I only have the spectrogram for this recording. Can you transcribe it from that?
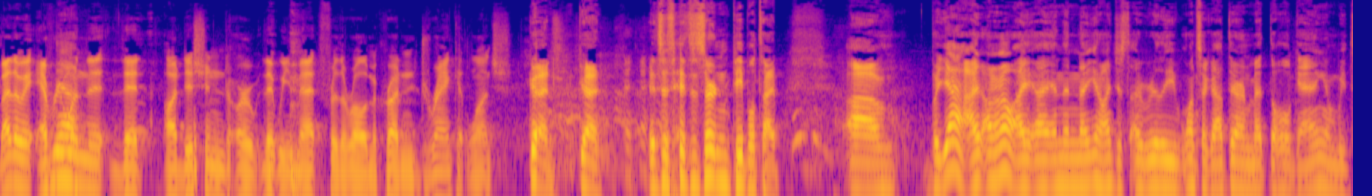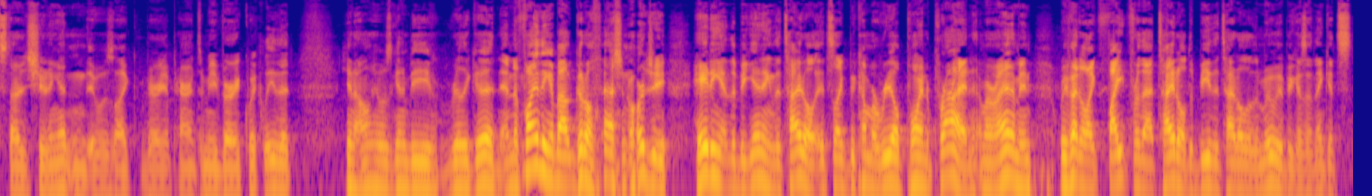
By the way, everyone that, that auditioned or that we met for the role of McCrudden drank at lunch. Good, good. It's a, it's a certain people type. Um, but yeah, I, I don't know. I, I and then uh, you know, I just I really once I got there and met the whole gang and we started shooting it, and it was like very apparent to me very quickly that you know it was going to be really good. And the funny thing about good old fashioned orgy, hating it in the beginning, the title, it's like become a real point of pride. Am I right? I mean, we've had to like fight for that title to be the title of the movie because I think it's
